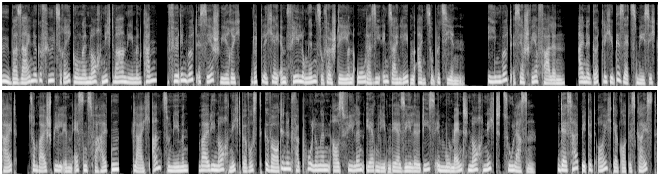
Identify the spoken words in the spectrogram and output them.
über seine Gefühlsregungen noch nicht wahrnehmen kann, für den wird es sehr schwierig, göttliche Empfehlungen zu verstehen oder sie in sein Leben einzubeziehen. Ihm wird es sehr schwer fallen, eine göttliche Gesetzmäßigkeit, zum Beispiel im Essensverhalten, gleich anzunehmen, weil die noch nicht bewusst gewordenen Verpolungen aus vielen Erdenleben der Seele dies im Moment noch nicht zulassen. Deshalb bittet euch der Gottesgeist,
